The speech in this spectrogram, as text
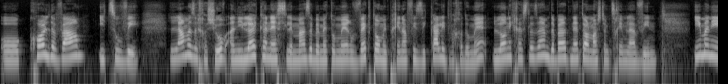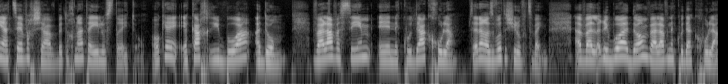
או כל דבר עיצובי. למה זה חשוב? אני לא אכנס למה זה באמת אומר וקטור מבחינה פיזיקלית וכדומה, לא נכנס לזה, מדברת נטו על מה שאתם צריכים להבין. אם אני אעצב עכשיו בתוכנת האילוסטרייטור, אוקיי? אקח ריבוע אדום, ועליו אשים אה, נקודה כחולה. בסדר? עזבו את השילוב צבעים. אבל ריבוע אדום ועליו נקודה כחולה.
